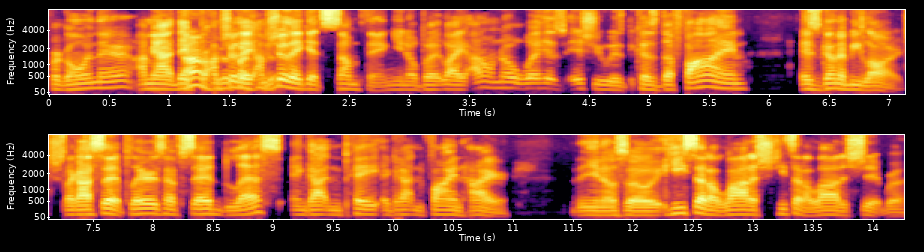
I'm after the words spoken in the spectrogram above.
for going there? I mean, I, they, I'm sure they, I'm sure they get something, you know. But like, I don't know what his issue is because the fine is gonna be large. Like I said, players have said less and gotten pay and gotten fined higher. You know, so he said a lot of sh- he said a lot of shit, bro.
